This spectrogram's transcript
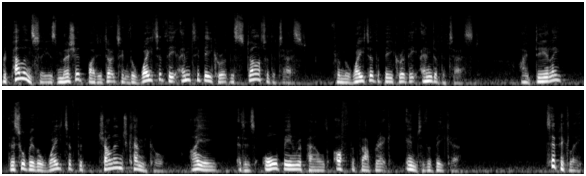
Repellency is measured by deducting the weight of the empty beaker at the start of the test from the weight of the beaker at the end of the test. Ideally, this will be the weight of the challenge chemical, i.e. it has all been repelled off the fabric into the beaker. Typically,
